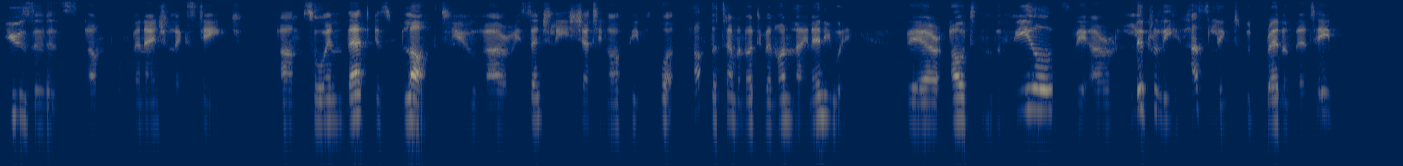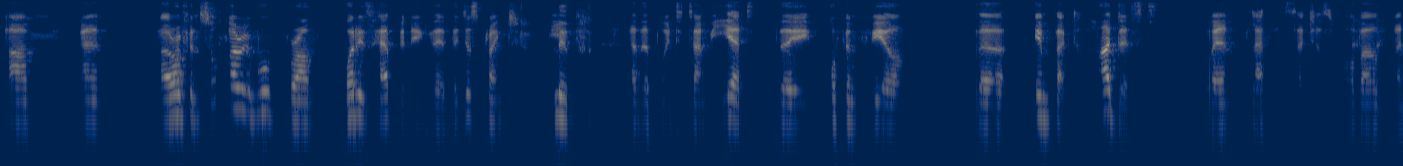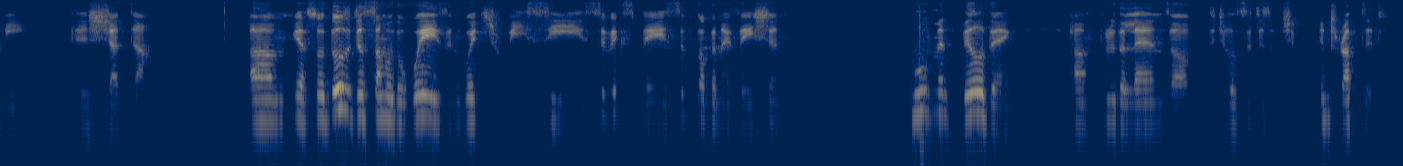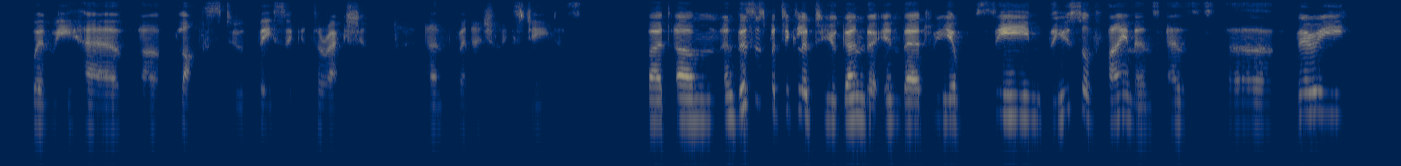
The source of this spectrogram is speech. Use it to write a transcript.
uses um, for financial exchange. Um, so when that is blocked, you are essentially shutting off people who half the time are not even online anyway. They are out in the fields. They are literally hustling to put bread on their table, um, and are often so far removed from what is happening that they're just trying to live at that point in time. Yet they often feel the impact hardest when platforms such as mobile money is shut down. Um, yeah, so those are just some of the ways in which we see civic space, civic organization, movement building um, through the lens of digital citizenship interrupted when we have uh, blocks to basic interaction and financial exchanges. But um, and this is particular to Uganda in that we have seen the use of finance as a very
